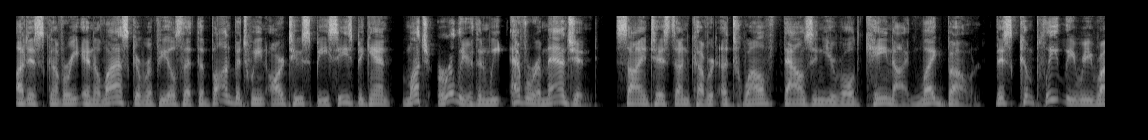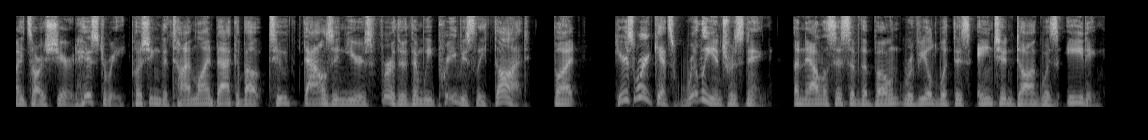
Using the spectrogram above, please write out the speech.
A discovery in Alaska reveals that the bond between our two species began much earlier than we ever imagined. scientists uncovered a 12,000 year old canine leg bone. This completely rewrites our shared history, pushing the timeline back about 2,000 years further than we previously thought. But here's where it gets really interesting. Analysis of the bone revealed what this ancient dog was eating,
